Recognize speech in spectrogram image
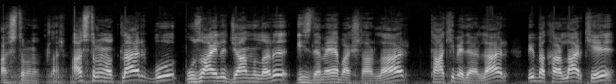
astronotlar. Astronotlar bu uzaylı canlıları izlemeye başlarlar, takip ederler. Bir bakarlar ki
